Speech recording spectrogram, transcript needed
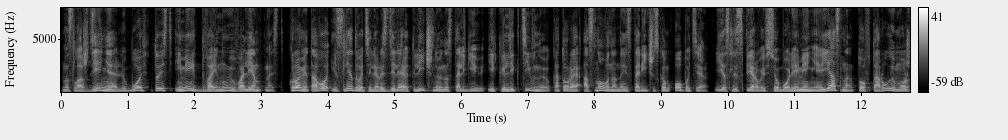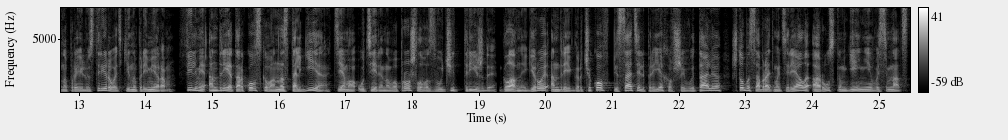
наслаждение, любовь, то есть имеет двойную валентность. Кроме того, исследователи разделяют личную ностальгию и коллективную коллективную, которая основана на историческом опыте. Если с первой все более-менее ясно, то вторую можно проиллюстрировать кинопримером. В фильме Андрея Тарковского «Ностальгия» тема утерянного прошлого звучит трижды. Главный герой Андрей Горчаков – писатель, приехавший в Италию, чтобы собрать материалы о русском гении 18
